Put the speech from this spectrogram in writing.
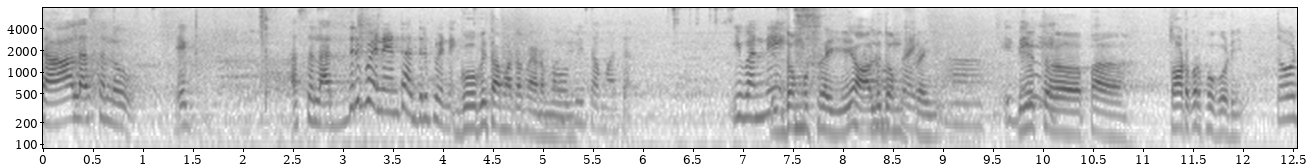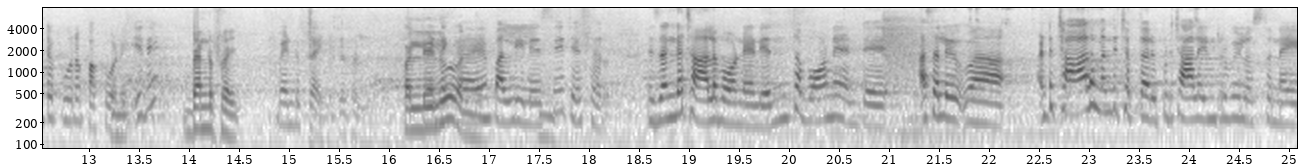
చాలా అసలు అసలు అద్దరిపోయినాయి అంటే అద్దరిపోయినాయి gobi tomato madam gobi tomato. ఇవన్నీ దమ్ము ఫ్రై ఆలు దమ్ము ఫ్రై. ఇది తోటకూర పకోడి. తోటకూర పకోడీ. ఇది? బెండ ఫ్రై. బెండ్ ఫ్రై. పల్లీలు పల్లీలు వేసి చేశారు. నిజంగా చాలా బాగున్నాయండి. ఎంత బాగున్నాయంటే అసలు అంటే చాలా మంది చెప్తారు ఇప్పుడు చాలా ఇంటర్వ్యూలు వస్తున్నాయి.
